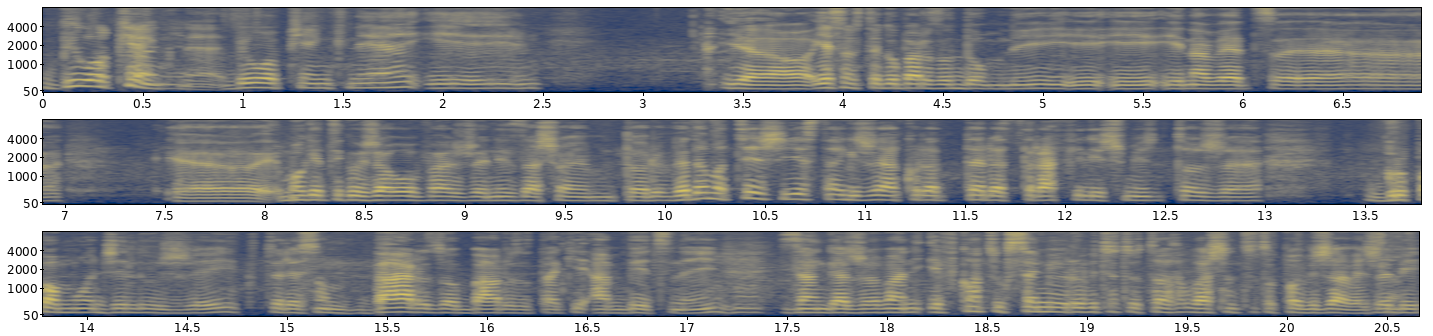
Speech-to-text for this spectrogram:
było spotkanie. piękne, było pięknie i ja jestem z tego bardzo dumny i, i, i nawet e, e, mogę tylko żałować, że nie zacząłem to. Wiadomo też jest tak, że akurat teraz trafiliśmy to, że grupa młodych ludzi, które są bardzo, bardzo takie ambitni, Mhm. zaangażowani i w końcu chcemy robić to, to właśnie to, co powiedziałeś, żeby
